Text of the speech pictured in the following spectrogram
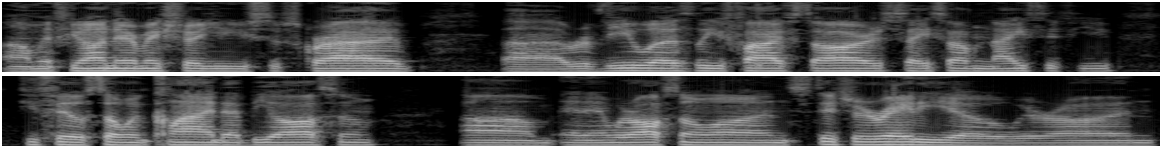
Um, if you're on there, make sure you subscribe, uh, review us, leave five stars, say something nice if you if you feel so inclined. That'd be awesome. Um, and then we're also on Stitcher Radio. We're on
